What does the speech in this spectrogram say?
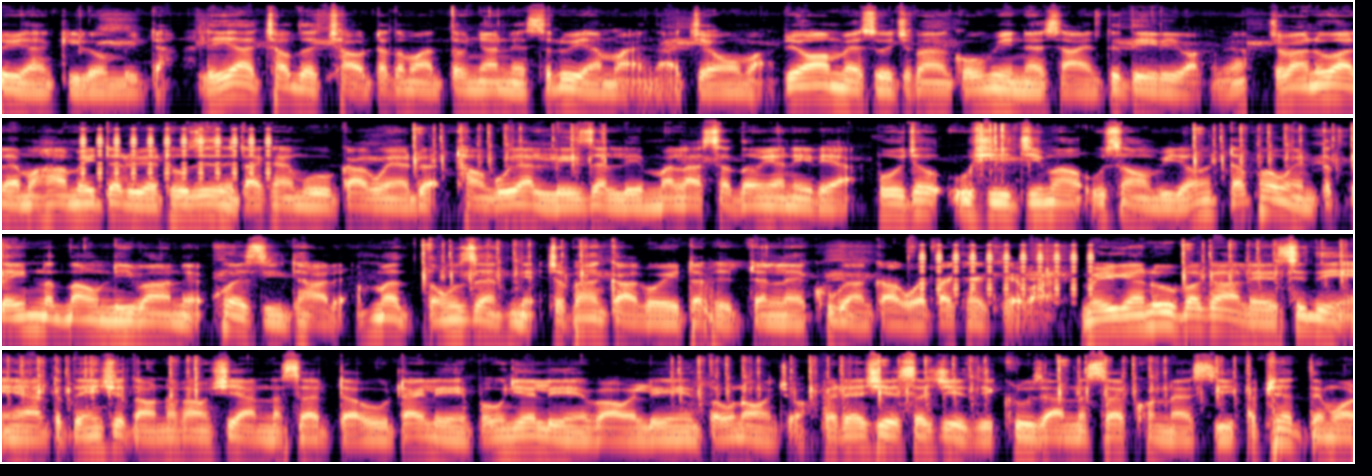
တုရန်ကီလိုမီတာ466.3နဲ့စတုရန်မိုင်သာကျယ်ဝန်းပါပြောရမယ်ဆိုဂျပန်ကုန်းပြည်နဲ့ဆိုင်တည်တည်လေးပါခင်ဗျာဂျပန်တို့ကလည်းမဟာမိတ်တပ်တွေရဲ့ထိုးစစ်ဆင်တိုက်ခိုက်မှုကိုကာကွယ်ရန်အတွက်1944မတ်လ23ရက်နေ့တည်းကဗိုလ်ချုပ်ဦးရှိကြီးမှဦးဆောင်ပြီးတော့တပ်ဖွဲ့ဝင်3,200နီးပါးနဲ့ဖွဲ့စည်းထားတဲ့အမှတ်32ဂျပန်ကာကွယ်ရေးတပ်ဖြင့်ပြန်လည်ခုခံကာကွယ်တိုက်ခိုက်ခဲ့ပါတယ်အမေရိကန်တို့ဘက်ကလည်းစစ်သည်အင်အား3,82,821ဦးတိုက်လေရင်ပုံကျဲလေရင်ပါဝင်လေရင်3,000ကျော်ဗဒက်ရှိစက်ချီစီခရူဇာ28စီအဖြတ်သင်္ဘော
